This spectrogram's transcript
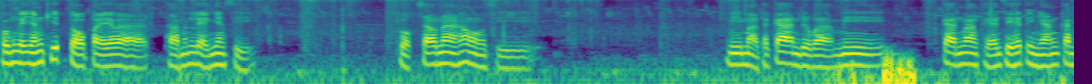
ผมก็ยังคิดต่อไปว่าถ้ามันแหลงยังสิพวกชาวนาเฮาสิมีมาตรการหรือว่ามีการวางแผนสิเฮ็ดอีหยังกัน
